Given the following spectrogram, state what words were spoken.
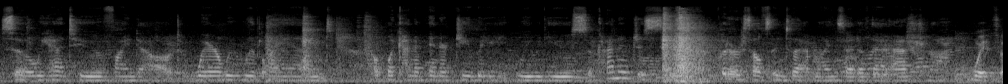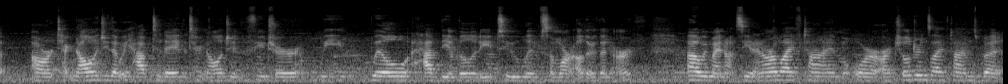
So we had to find out where we would land, uh, what kind of energy we, we would use, so kind of just put ourselves into that mindset of that astronaut. with our technology that we have today, the technology of the future, we will have the ability to live somewhere other than Earth. Uh, we might not see it in our lifetime or our children's lifetimes, but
